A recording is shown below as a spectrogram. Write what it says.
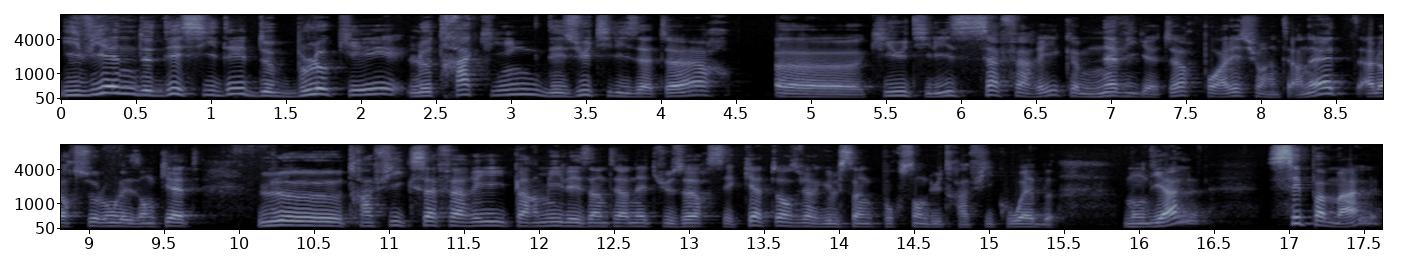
ils viennent de décider de bloquer le tracking des utilisateurs euh, qui utilisent Safari comme navigateur pour aller sur Internet. Alors selon les enquêtes, le trafic Safari parmi les Internet users, c'est 14,5% du trafic web mondial. C'est pas mal.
